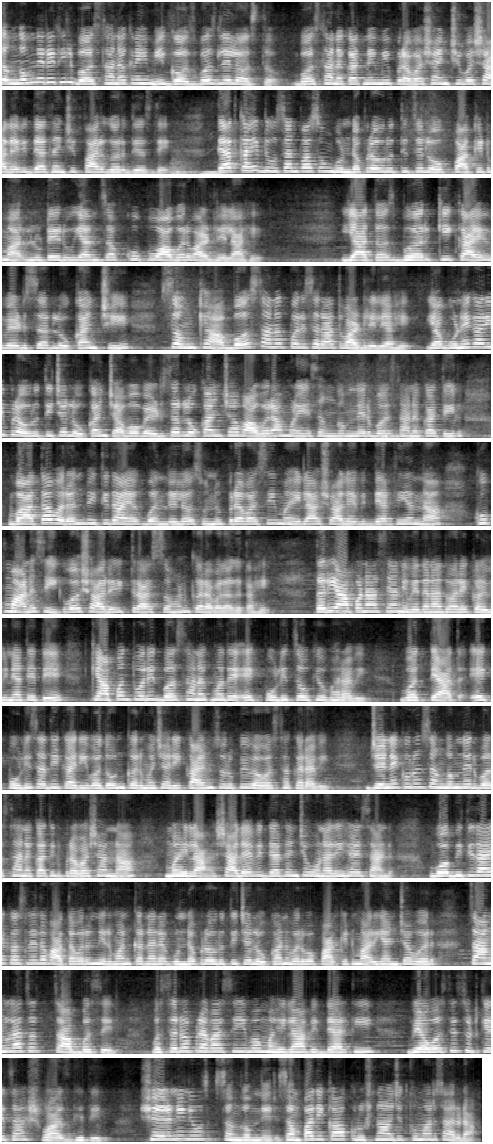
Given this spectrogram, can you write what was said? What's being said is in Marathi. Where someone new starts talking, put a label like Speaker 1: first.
Speaker 1: संगमनेर येथील बस स्थानक नेहमी गजबजलेलं असतं. बस स्थानकात नेहमी प्रवाशांची व शालेय विद्यार्थ्यांची फार गर्दी असते. त्यात काही दिवसांपासून गुंड प्रवृत्तीचे लोक पाकिटमार लुटेरू यांचा खूप वावर वाढलेला आहे. यातच भर की काय वेडसर लोकांची संख्या बस स्थानक परिसरात वाढलेली आहे. या गुन्हेगारी प्रवृत्तीच्या लोकांच्या व वेडसर लोकांच्या वावरामुळे संगमनेर बस स्थानकातील वातावरण भीतीदायक बनलेलं असून प्रवासी महिला शालेय विद्यार्थी यांना खूप मानसिक व शारीरिक त्रास सहन करावा लागत आहे. तरी आपण आज या निवेदनाद्वारे कळविण्यात येते की आपण त्वरित बस स्थानकमध्ये एक पोलीस चौकी उभारावी व त्यात एक पोलीस अधिकारी व दोन कर्मचारी कायमस्वरूपी व्यवस्था करावी. जेणेकरून संगमनेर बस स्थानकातील प्रवाशांना महिला शालेय विद्यार्थ्यांची होणारी हेळसांड व भीतीदायक असलेलं वातावरण निर्माण करणाऱ्या गुंड प्रवृत्तीच्या लोकांवर व पाकिटमार यांच्यावर चांगलाच चाप बसेल व सर्व प्रवासी व महिला विद्यार्थी व्यवस्थित सुटकेचा श्वास घेतील. शेरणी न्यूज संगमनेर संपादिका कृष्णा अजित कुमार सारडा.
